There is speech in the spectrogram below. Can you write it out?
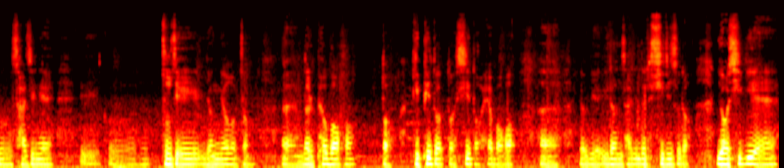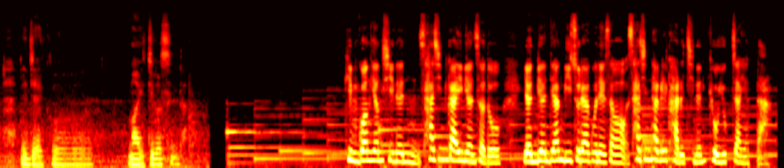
그 사진의 이, 그 주제의 영역을 좀 에, 넓혀보고 또 깊이도 또 시도해보고 어, 여기에 이런 사진들 시리즈로 요 시기에 이제 그 많이 찍었습니다. 김광영 씨는 사진가이면서도 연변대학 미술학원에서 사진학을 가르치는 교육자였다.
